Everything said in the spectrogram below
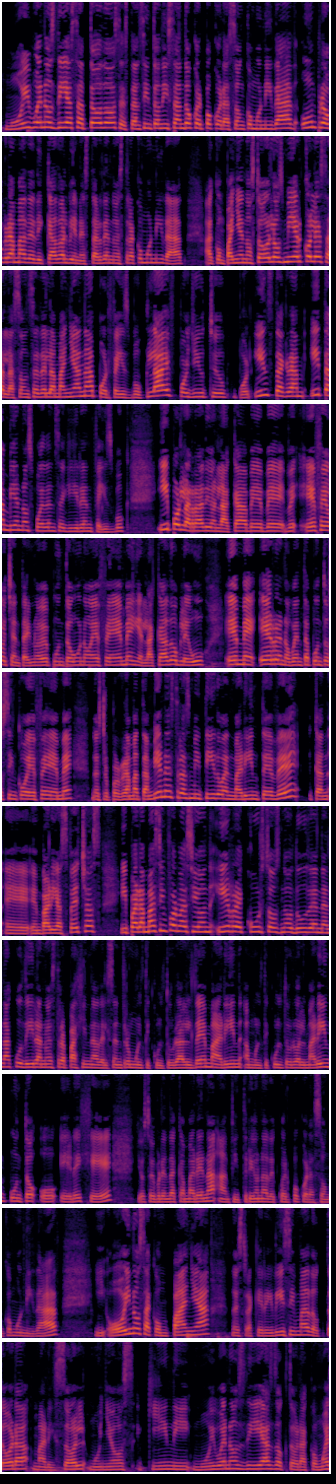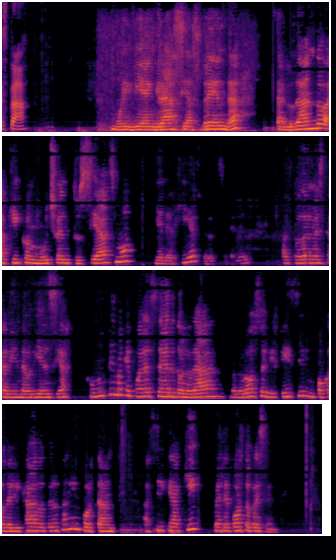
Muy buenos días a todos. Están sintonizando Cuerpo Corazón Comunidad, un programa dedicado al bienestar de nuestra comunidad. Acompáñenos todos los miércoles a las 11 de la mañana por Facebook Live, por YouTube, por Instagram y también nos pueden seguir en Facebook y por la radio en la KBBF 89.1 FM y en la KWMR 90.5 FM. Nuestro programa también es transmitido en Marín TV eh, en varias fechas. Y para más información y recursos, no duden en acudir a nuestra página del Centro Multicultural de Marín a multiculturalmarin.org. Yo soy Brenda Camarena, anfitriona de Cuerpo, Corazón, Comunidad. Y hoy nos acompaña nuestra queridísima doctora Marisol Muñoz Kini. Muy buenos días, doctora. ¿Cómo está? Muy bien, gracias Brenda. Saludando aquí con mucho entusiasmo y energía, espero que se queden, a toda nuestra linda audiencia, con un tema que puede ser dolorado, doloroso y difícil, un poco delicado, pero tan importante. Así que aquí me reporto presente.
